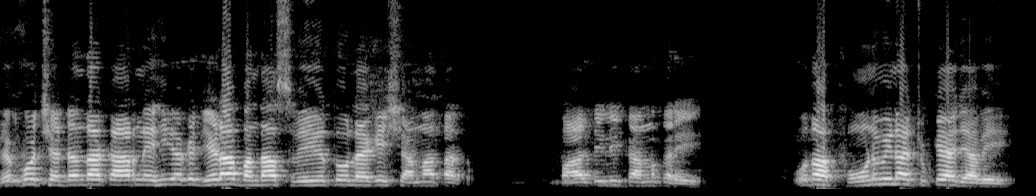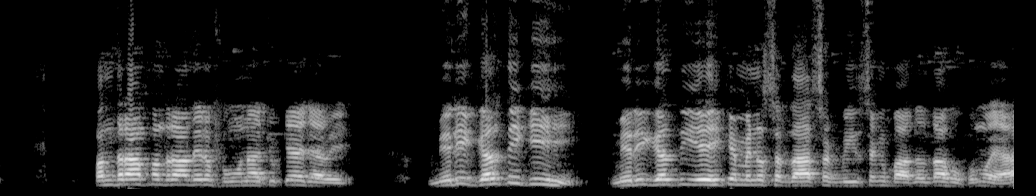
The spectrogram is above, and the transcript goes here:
ਵੇਖੋ ਛੱਡਣ ਦਾ ਕਾਰਨ ਇਹੀ ਆ ਕਿ ਜਿਹੜਾ ਬੰਦਾ ਸਵੇਰ ਤੋਂ ਲੈ ਕੇ ਸ਼ਾਮਾਂ ਤੱਕ ਪਾਰਟੀ ਲਈ ਕੰਮ ਕਰੇ ਉਹਦਾ ਫੋਨ ਵੀ ਨਾ ਚੁੱਕਿਆ ਜਾਵੇ 15 15 ਦਿਨ ਫੋਨ ਨਾ ਚੁੱਕਿਆ ਜਾਵੇ ਮੇਰੀ ਗਲਤੀ ਕੀ ਸੀ? ਮੇਰੀ ਗਲਤੀ ਇਹ ਸੀ ਕਿ ਮੈਨੂੰ ਸਰਦਾਰ ਸੁਖਬੀਰ ਸਿੰਘ ਬਾਦਲ ਦਾ ਹੁਕਮ ਹੋਇਆ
